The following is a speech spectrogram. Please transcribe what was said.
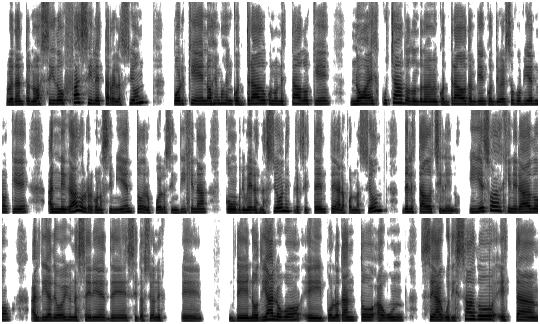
Por lo tanto, no ha sido fácil esta relación porque nos hemos encontrado con un Estado que no ha escuchado, donde nos hemos encontrado también con diversos gobiernos que han negado el reconocimiento de los pueblos indígenas como primeras naciones preexistentes a la formación del Estado chileno. Y eso ha generado al día de hoy una serie de situaciones eh, de no diálogo eh, y por lo tanto aún se ha agudizado esta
